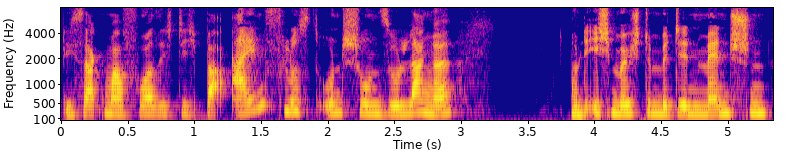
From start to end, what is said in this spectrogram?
ich sag mal vorsichtig, beeinflusst uns schon so lange. Und ich möchte mit den Menschen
